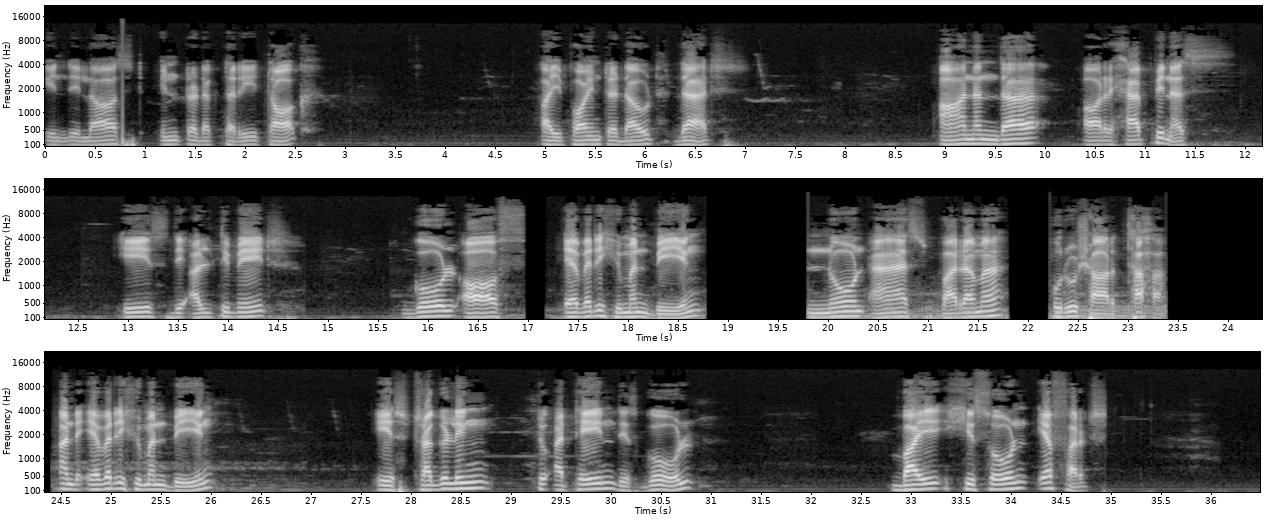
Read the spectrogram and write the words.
in the last introductory talk i pointed out that ananda or happiness is the ultimate goal of every human being known as parama purushartha. And every human being is struggling to attain this goal by his own effort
